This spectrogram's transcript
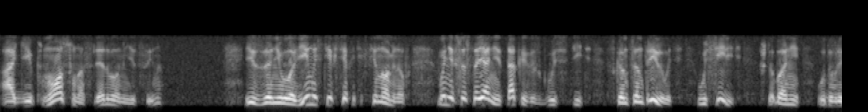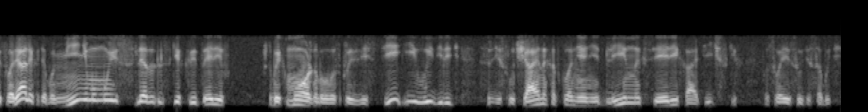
а гипноз унаследовала медицина. Из-за неуловимости всех этих феноменов мы не в состоянии так их сгустить, сконцентрировать, усилить, чтобы они удовлетворяли хотя бы минимуму исследовательских критериев, чтобы их можно было воспроизвести и выделить среди случайных отклонений длинных серий хаотических по своей сути событий.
